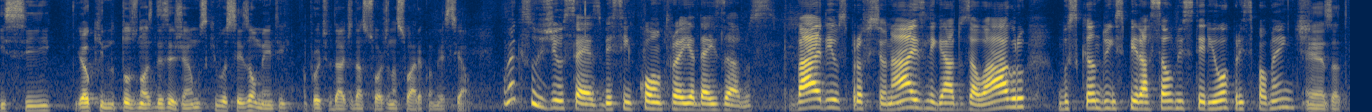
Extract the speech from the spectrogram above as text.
e se é o que todos nós desejamos, que vocês aumentem a produtividade da soja na sua área comercial. Como é que surgiu o SESB, esse encontro aí há 10 anos? Vários profissionais ligados ao agro, buscando inspiração no exterior, principalmente? É, exato.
